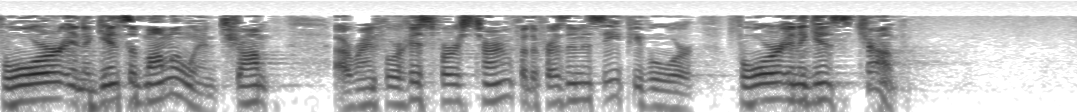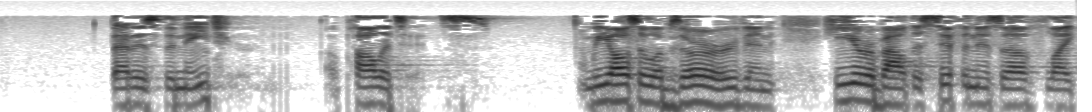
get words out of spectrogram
for and against Obama. When Trump uh, ran for his first term for the presidency, people were for and against Trump. That is the nature of politics. And we also observe and hear about the syphilis of like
